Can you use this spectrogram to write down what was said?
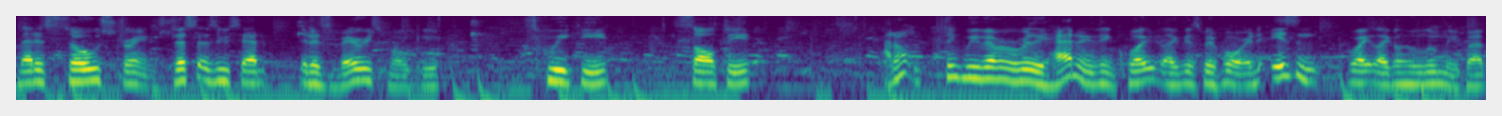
That is so strange. Just as you said, it is very smoky, squeaky, salty. I don't think we've ever really had anything quite like this before. It isn't quite like a halloumi, but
